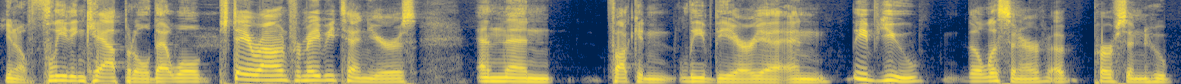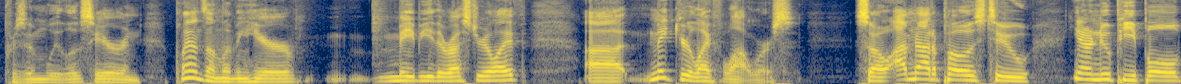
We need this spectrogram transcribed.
you know, fleeting capital that will stay around for maybe 10 years and then fucking leave the area and leave you, the listener, a person who presumably lives here and plans on living here maybe the rest of your life, uh, make your life a lot worse. So I'm not opposed to, you know, new people.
